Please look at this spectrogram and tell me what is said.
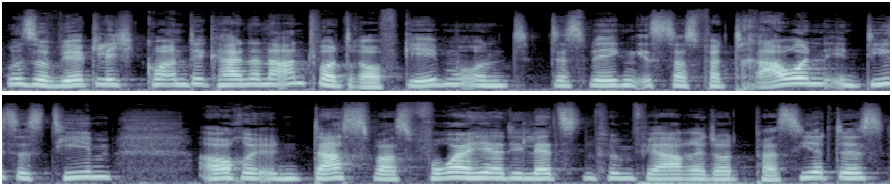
Und so wirklich konnte keiner eine Antwort drauf geben und deswegen ist das Vertrauen in dieses Team, auch in das, was vorher die letzten fünf Jahre dort passiert ist,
